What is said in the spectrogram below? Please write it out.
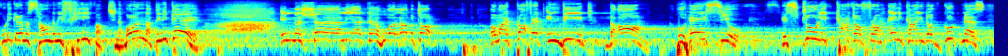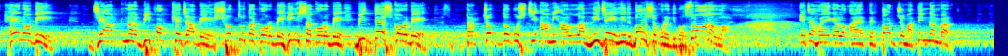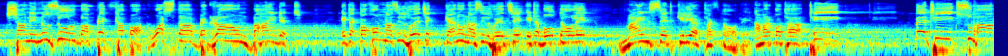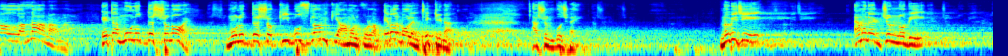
কুড়ি কুড়িগ্রামের সাউন্ড আমি ফিল পাচ্ছি না। বলেন না, তিনি কে? O my prophet indeed the one who hates you. Is truly cut off from any kind of goodness. হে যে আপনার বিপক্ষে যাবে, শত্রুতা করবে, হিংসা করবে, বিদ্বেষ করবে, তার চোদ্দ গোষ্ঠী আমি আল্লাহ নিজেই নির্বংশ করে দিব। সুমান আল্লাহ এটা হয়ে গেল আয়াতের তর্জমা। তিন নাম্বার, শানে নুজুল বা প্রেক্ষাপট হোয়াটস দ্য ব্যাকগ্রাউন্ড বিহাইন্ড এটা কখন নাজিল হয়েছে, কেন নাজিল হয়েছে, এটা বলতে হলে মাইন্ডসেট ক্লিয়ার থাকতে হবে। আমার কথা ঠিক ঠিক সুভান আল্লাহ না না না। এটা মূল উদ্দেশ্য নয়। মূল উদ্দেশ্য কি বুঝলাম, কি আমল করলাম। এবার বলেন ঠিক কিনা? আসুন বুঝাই। নবীজি, এমন একজন নবী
